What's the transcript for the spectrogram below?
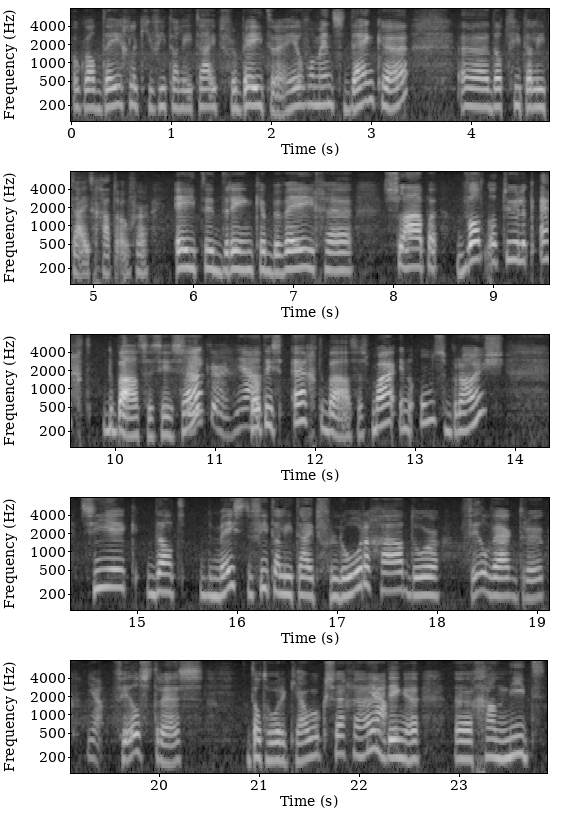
ook wel degelijk je vitaliteit verbeteren. Heel veel mensen denken eh, dat vitaliteit gaat over eten, drinken, bewegen, slapen. Wat natuurlijk echt de basis is. Hè? Zeker, ja. Dat is echt de basis. Maar in onze branche zie ik dat de meeste vitaliteit verloren gaat door veel werkdruk, Ja. veel stress. Dat hoor ik jou ook zeggen. Hè? Ja. Dingen eh, gaan niet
